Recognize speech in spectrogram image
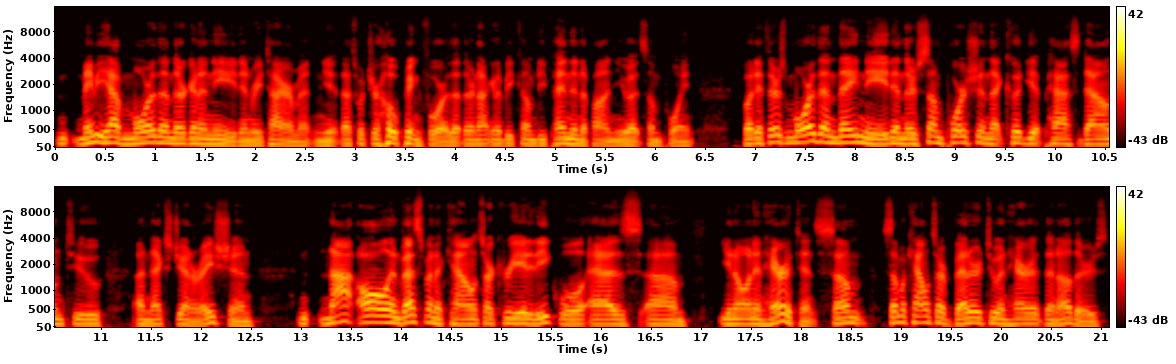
maybe have more than they're going to need in retirement, and you, that's what you're hoping for, that they're not going to become dependent upon you at some point. But if there's more than they need, and there's some portion that could get passed down to a next generation, not all investment accounts are created equal as um, you know an inheritance. Some some accounts are better to inherit than others.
